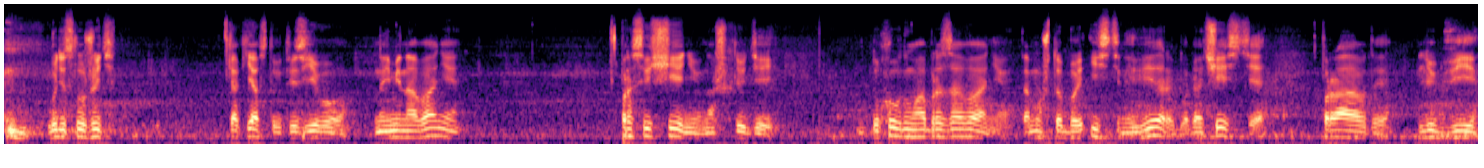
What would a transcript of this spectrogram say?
будет служить, как явствует из его наименование просвещению наших людей, духовному образованию, тому, чтобы истинной веры, благочестия, правды, любви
